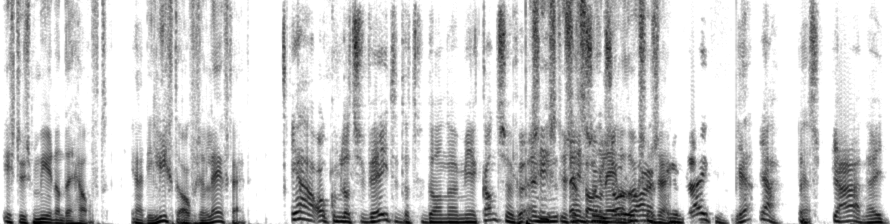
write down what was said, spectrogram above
is dus meer dan de helft. Ja, die liegt over zijn leeftijd. Ja, ook omdat ze weten dat ze dan uh, meer kansen hebben. Precies, en, dus dat zal in Nederland ook zo zijn. Blijven. Ja, ja, dat, ja. nee,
